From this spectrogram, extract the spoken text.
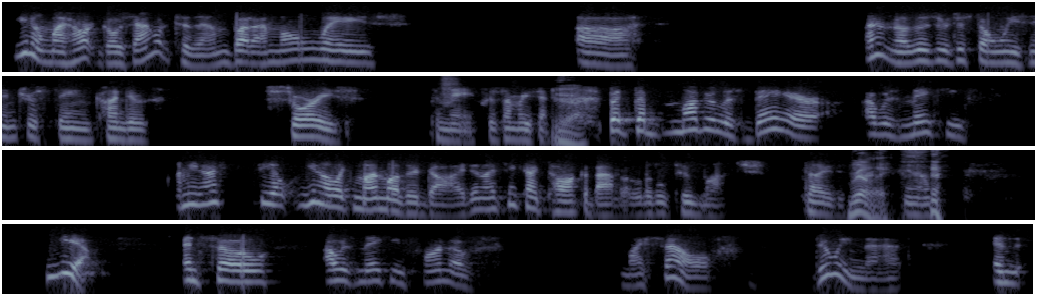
you know, my heart goes out to them, but I'm always, uh, I don't know, those are just always interesting kind of stories to me for some reason. Yeah. But the motherless bear, I was making. I mean, I feel, you know, like my mother died, and I think I talk about it a little too much. tell you the really, truth, you know. yeah, and so I was making fun of myself doing that, and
